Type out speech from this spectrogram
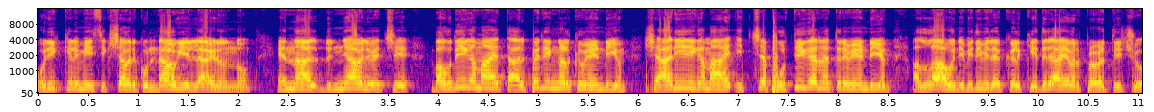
ഒരിക്കലും ഈ ശിക്ഷ അവർക്ക് ഉണ്ടാവുകയില്ലായിരുന്നു. എന്നാൽ ദുന്യാവിൽ വെച്ച് ഭൗതികമായ താല്പര്യങ്ങൾക്ക് വേണ്ടിയും ശാരീരികമായ ഇച്ഛ പൂർത്തീകരണത്തിന് വേണ്ടിയും അള്ളാഹുവിന്റെ വിധിവിലക്കുകൾക്കെതിരായി അവർ പ്രവർത്തിച്ചു.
